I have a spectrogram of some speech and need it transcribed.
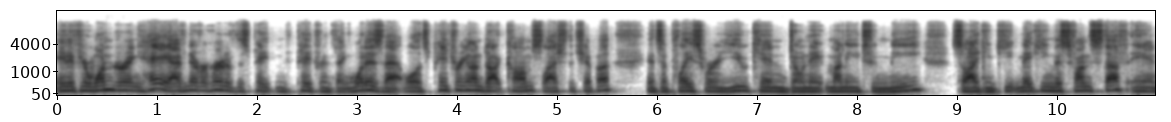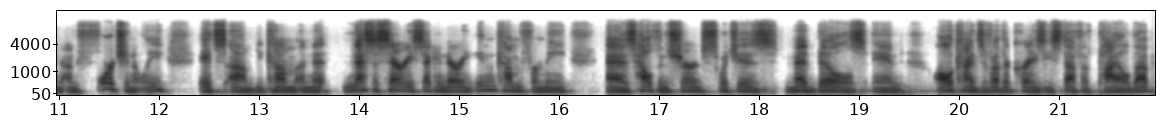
And if you're wondering, hey, I've never heard of this patron thing. What is that? Well, it's patreon.com slash the chippa. It's a place where you can donate money to me so I can keep making this fun stuff. And unfortunately, it's um, become a necessary secondary income for me as health insurance switches, med bills, and all kinds of other crazy stuff have piled up.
